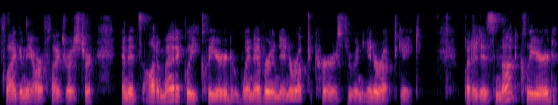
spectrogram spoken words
flag in the rflags register, and it's automatically cleared whenever an interrupt occurs through an interrupt gate. But it is not cleared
